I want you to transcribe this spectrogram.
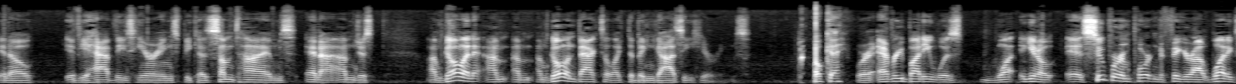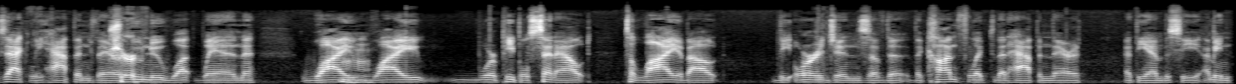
You know, if you have these hearings, because sometimes, and I, I'm just, I'm going, I'm, I'm, I'm going back to like the Benghazi hearings. Okay. Where everybody was, what you know, it's super important to figure out what exactly happened there, Sure. who knew what, when, why, Mhm. why were people sent out to lie about the origins of the the conflict that happened there at the embassy. I mean,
